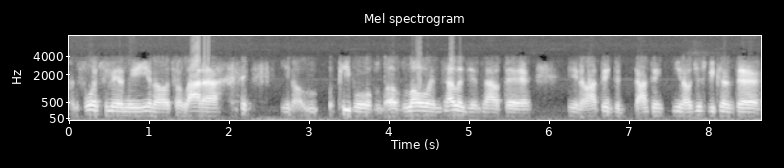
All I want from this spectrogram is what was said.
unfortunately, you know, it's a lot of you know people of, of low intelligence out there you know, I think that I think you know just because they're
